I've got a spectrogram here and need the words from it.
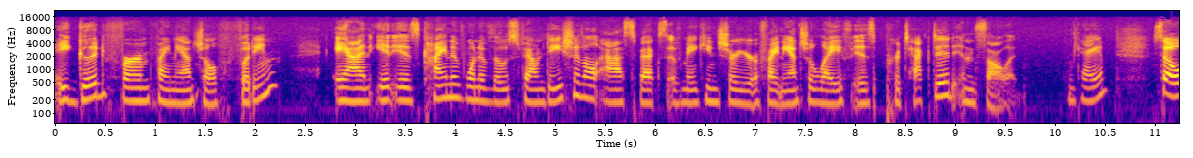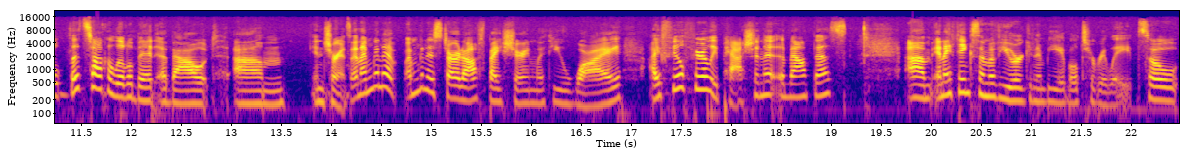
a good firm financial footing and it is kind of one of those foundational aspects of making sure your financial life is protected and solid. Okay, so let's talk a little bit about um, insurance, and I'm gonna I'm gonna start off by sharing with you why I feel fairly passionate about this, um, and I think some of you are going to be able to relate. So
